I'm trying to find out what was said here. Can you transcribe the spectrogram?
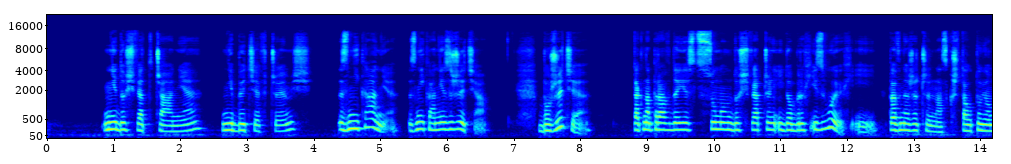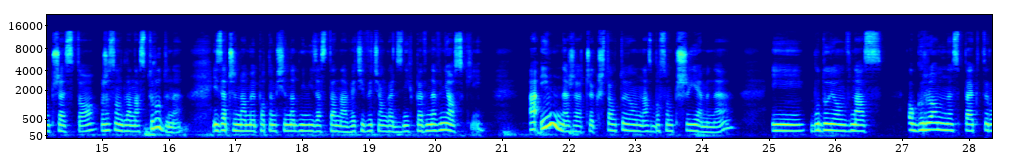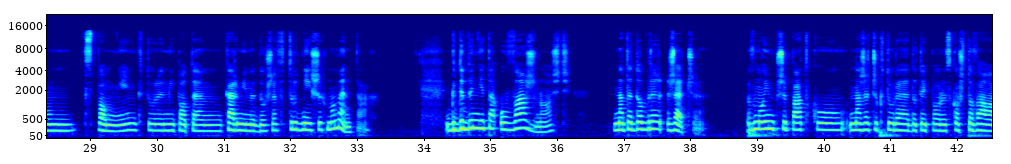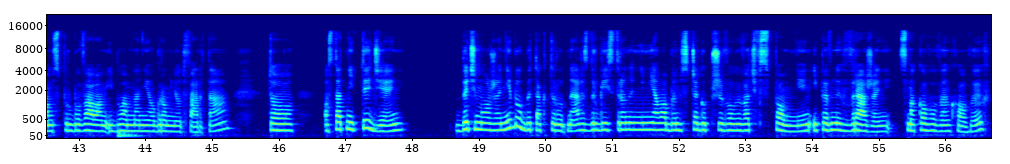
niedoświadczanie, niebycie w czymś, znikanie, znikanie z życia. Bo życie tak naprawdę jest sumą doświadczeń i dobrych, i złych, i pewne rzeczy nas kształtują przez to, że są dla nas trudne, i zaczynamy potem się nad nimi zastanawiać i wyciągać z nich pewne wnioski. A inne rzeczy kształtują nas, bo są przyjemne i budują w nas ogromne spektrum wspomnień, którymi potem karmimy duszę w trudniejszych momentach. Gdyby nie ta uważność na te dobre rzeczy, w moim przypadku na rzeczy, które do tej pory skosztowałam, spróbowałam i byłam na nie ogromnie otwarta, to ostatni tydzień być może nie byłby tak trudny, ale z drugiej strony nie miałabym z czego przywoływać wspomnień i pewnych wrażeń smakowo-węchowych,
